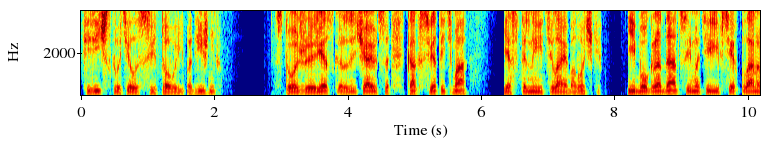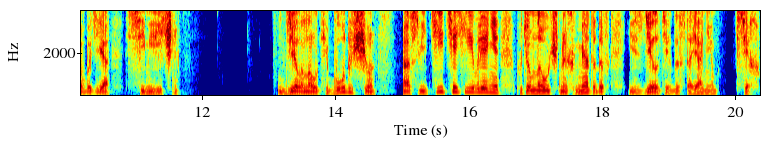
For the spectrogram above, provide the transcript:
физического тела святого или подвижника. Столь же резко различаются как свет и тьма и остальные тела и оболочки, ибо градации материи всех планов бытия семеричны. Дело науки будущего — осветить эти явления путем научных методов и сделать их достоянием всех.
